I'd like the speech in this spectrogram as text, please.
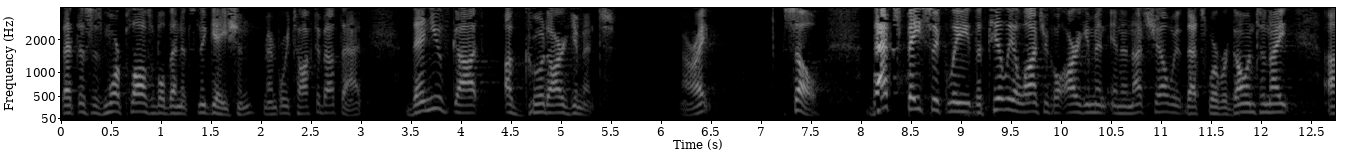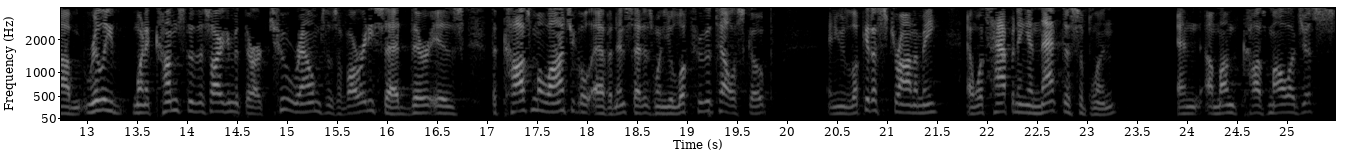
that this is more plausible than its negation. Remember, we talked about that. Then you've got a good argument. All right? So, that's basically the teleological argument in a nutshell. That's where we're going tonight. Um, really, when it comes to this argument, there are two realms, as I've already said. There is the cosmological evidence, that is, when you look through the telescope and you look at astronomy and what's happening in that discipline, and among cosmologists,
